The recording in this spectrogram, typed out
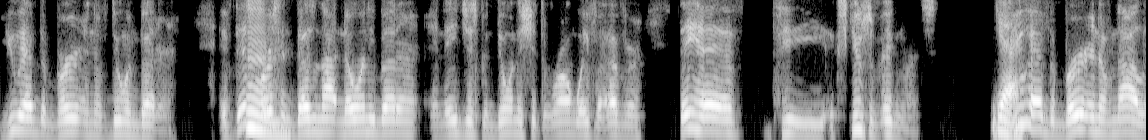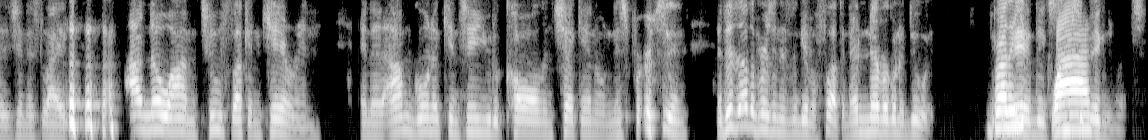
you have the burden of doing better. If this Hmm. person does not know any better and they just been doing this shit the wrong way forever, they have the excuse of ignorance. If you have the burden of knowledge and it's like I know I'm too fucking caring and then I'm going to continue to call and check in on this person and this other person doesn't give a fuck and they're never going to do it Brother, you have the wise. ignorance.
